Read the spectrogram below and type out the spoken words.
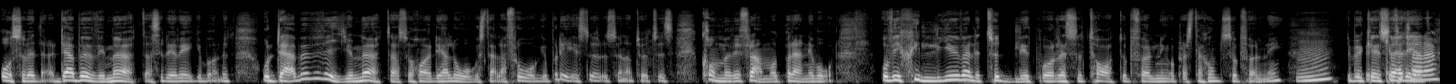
Och så vidare. Där behöver vi mötas i det regelbundet. Och där behöver vi ju mötas och ha en dialog och ställa frågor på det i styrelsen naturligtvis kommer vi framåt på den nivån. Och vi skiljer ju väldigt tydligt på resultatuppföljning och prestationsuppföljning. Mm. Jag brukar ju säga det. Att,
